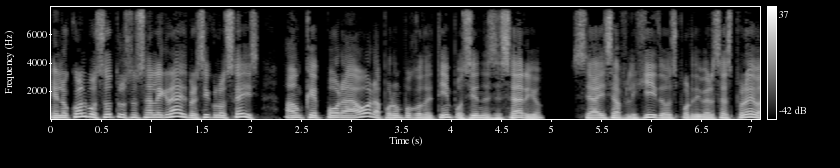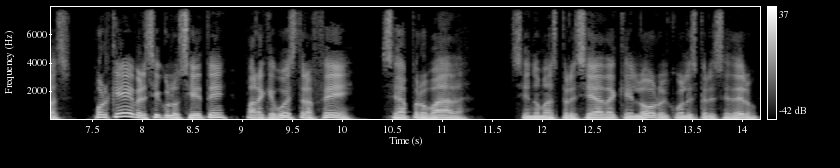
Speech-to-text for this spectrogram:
en lo cual vosotros os alegráis, versículo 6, aunque por ahora, por un poco de tiempo, si es necesario, seáis afligidos por diversas pruebas. ¿Por qué? Versículo 7, para que vuestra fe sea probada, siendo más preciada que el oro, el cual es perecedero,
